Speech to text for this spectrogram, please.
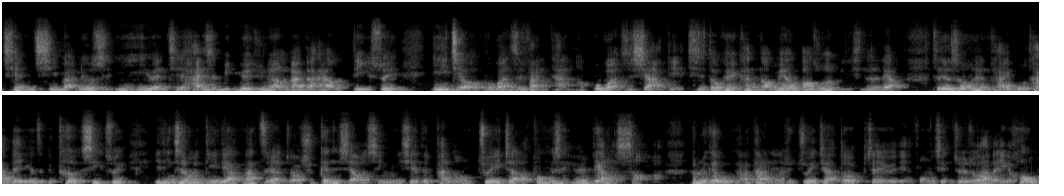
千七百六十一亿元，其实还是比月均量来的还要低，所以依旧不管是反弹啊，不管是下跌，其实都可以看到没有爆出很明显的量，这就是目前台股它的一个这个特性，所以已经成为低量，那自然就要去更小心一些这盘中追价的风险，因为量少嘛，很多个股它当然你要去追价都会比较有一点风险，就是说它的一个后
